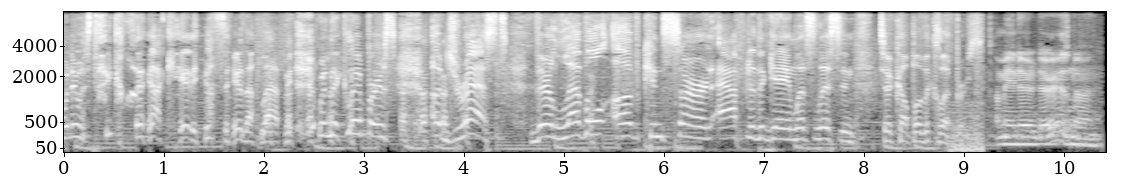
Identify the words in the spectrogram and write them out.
when it was the I can't even say it without laughing. When the Clippers addressed their level of concern after the game. Let's listen to a couple of the Clippers. I mean, there, there is none.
